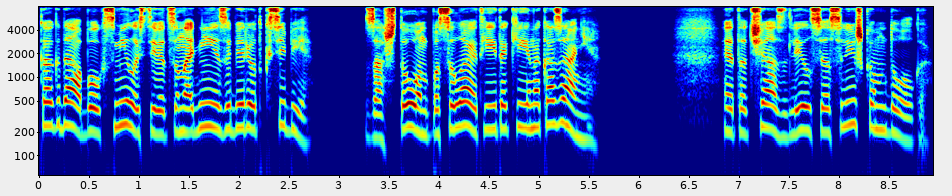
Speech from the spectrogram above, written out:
Когда Бог смилостивится над ней и заберет к себе? За что он посылает ей такие наказания? Этот час длился слишком долго.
